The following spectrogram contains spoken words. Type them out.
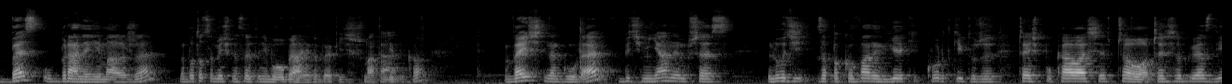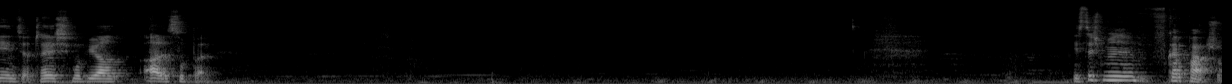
bez ubrania niemalże, no bo to, co mieliśmy na sobie, to nie było ubranie, to były jakieś szmatki Tak. tylko, wejść na górę, być mijanym przez ludzi zapakowanych w wielkie kurtki, którzy część pukała się w czoło, część robiła zdjęcia, część mówiła, ale super. Jesteśmy w Karpaczu,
